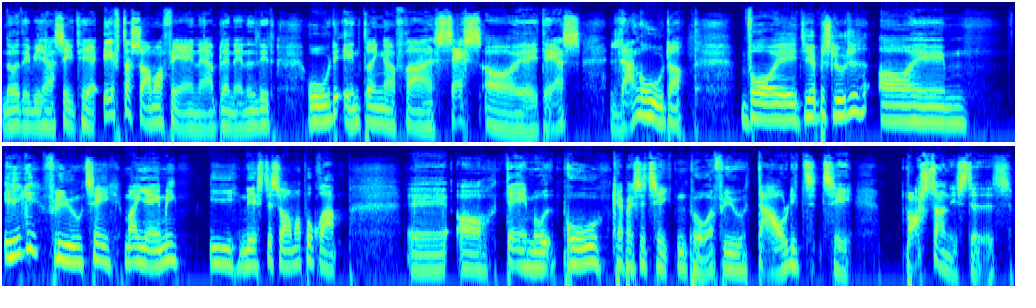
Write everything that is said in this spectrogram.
noget af det, vi har set her efter sommerferien, er blandt andet lidt ruteændringer fra SAS og øh, deres langruter, hvor øh, de har besluttet at øh, ikke flyve til Miami i næste sommerprogram, øh, og derimod bruge kapaciteten på at flyve dagligt til Boston i stedet.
